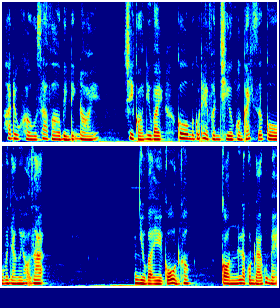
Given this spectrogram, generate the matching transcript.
Hạ đầu khấu xa vờ bình tĩnh nói, Chỉ có như vậy, cô mới có thể phân chia khoảng cách giữa cô và nhà người họ dạ Như vậy có ổn không? Con là con gái của mẹ.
